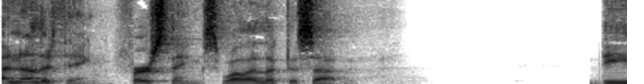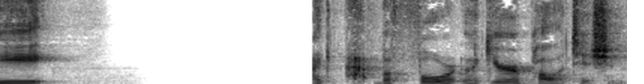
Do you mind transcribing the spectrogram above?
Another thing. First things. While I look this up, the like before, like you're a politician,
